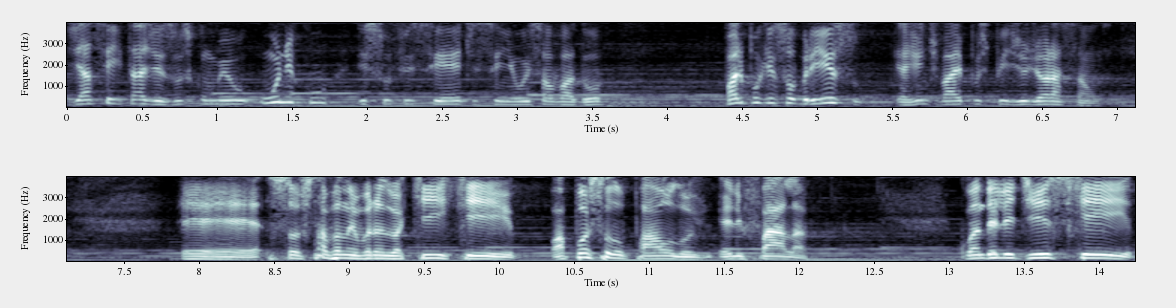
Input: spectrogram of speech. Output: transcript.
de aceitar Jesus como meu único e suficiente Senhor e Salvador. Fale um pouquinho sobre isso e a gente vai para os pedidos de oração. É, só estava lembrando aqui que o apóstolo Paulo ele fala quando ele diz que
